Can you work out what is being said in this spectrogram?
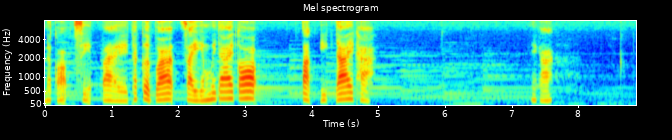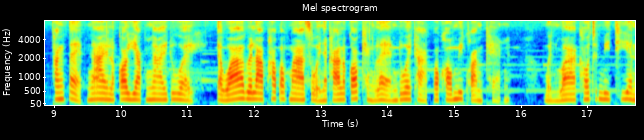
แล้วก็เสียบไป ถ้าเกิดว่าใส่ยังไม่ได้ก็ตัดอีกได้ค่ะ นะคะ ทั้งแตกง่ายแล้วก็ยับง่ายด้วย แต่ว่าเวลาพับออกมาสวยนะคะ แล้วก็แข็งแรงด้วยค่ะ เพราะเขามีความแข็ง เหมือนว่าเขาจะมีเทียน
